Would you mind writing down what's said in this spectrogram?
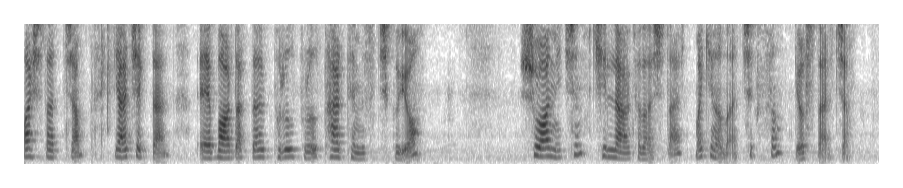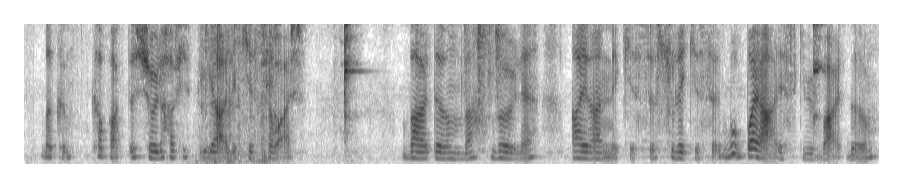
başlatacağım. Gerçekten e, bardaklar pırıl pırıl tertemiz çıkıyor. Şu an için kirli arkadaşlar. Makineden çıksın göstereceğim. Bakın kapakta şöyle hafif bir yağ lekesi var. Bardağımda böyle ayran lekesi, su lekesi. Bu bayağı eski bir bardağım.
